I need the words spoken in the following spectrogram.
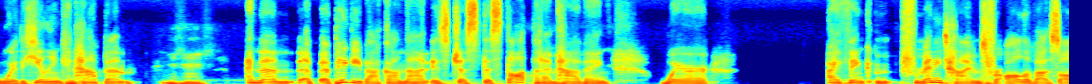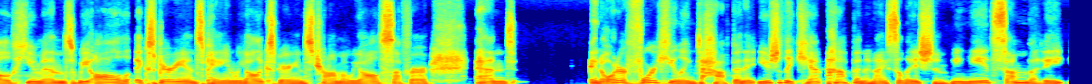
where the healing can happen mm-hmm. and then a, a piggyback on that is just this thought that i'm having where I think for many times, for all of us, all humans, we all experience pain, we all experience trauma, we all suffer. And in order for healing to happen, it usually can't happen in isolation. We need somebody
